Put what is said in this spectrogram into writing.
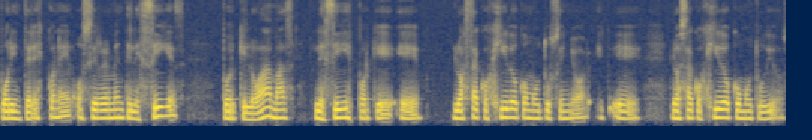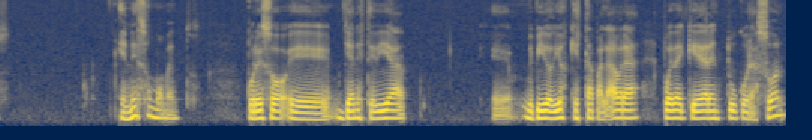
por interés con Él o si realmente le sigues porque lo amas le sigues porque eh, lo has acogido como tu Señor, eh, lo has acogido como tu Dios. En esos momentos. Por eso eh, ya en este día me pido a Dios que esta palabra pueda quedar en tu corazón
